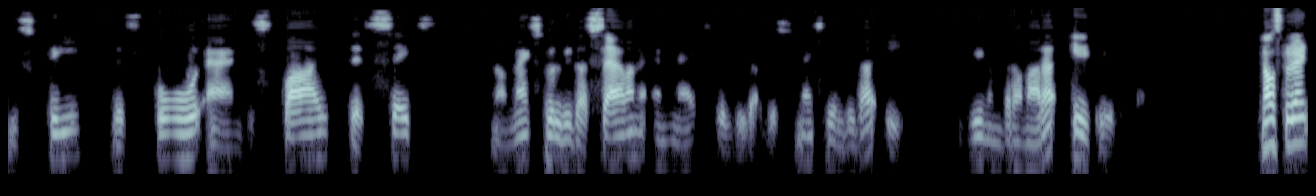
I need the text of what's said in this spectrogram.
this three this four and this five this six now next will be the seven and next will be the this next will be the eight ये नंबर हमारा एट ले नाउ स्टूडेंट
